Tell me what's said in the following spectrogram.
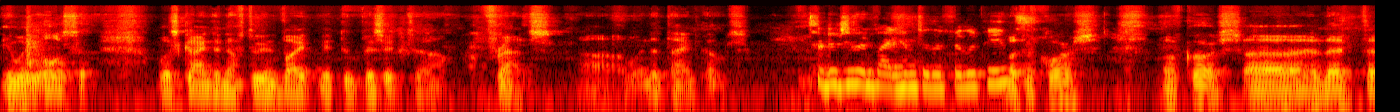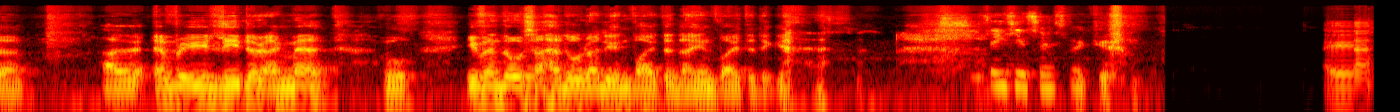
He also was kind enough to invite me to visit uh, France uh, when the time comes. So did you invite him to the Philippines? But of course, of course, uh, that uh, uh, every leader I met, who even those I had already invited, I invited again. Thank you, sir. Thank you. Ayan.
